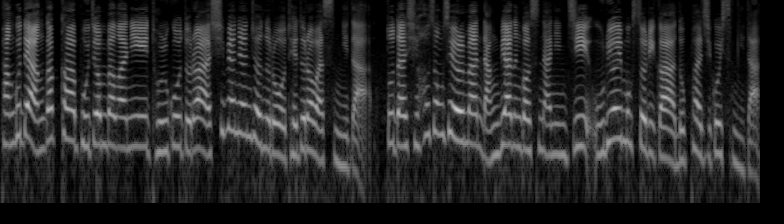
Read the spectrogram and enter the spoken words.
방구대 안각화 보전 방안이 돌고 돌아 10여 년 전으로 되돌아왔습니다. 또다시 허송세월만 낭비하는 것은 아닌지 우려의 목소리가 높아지고 있습니다.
